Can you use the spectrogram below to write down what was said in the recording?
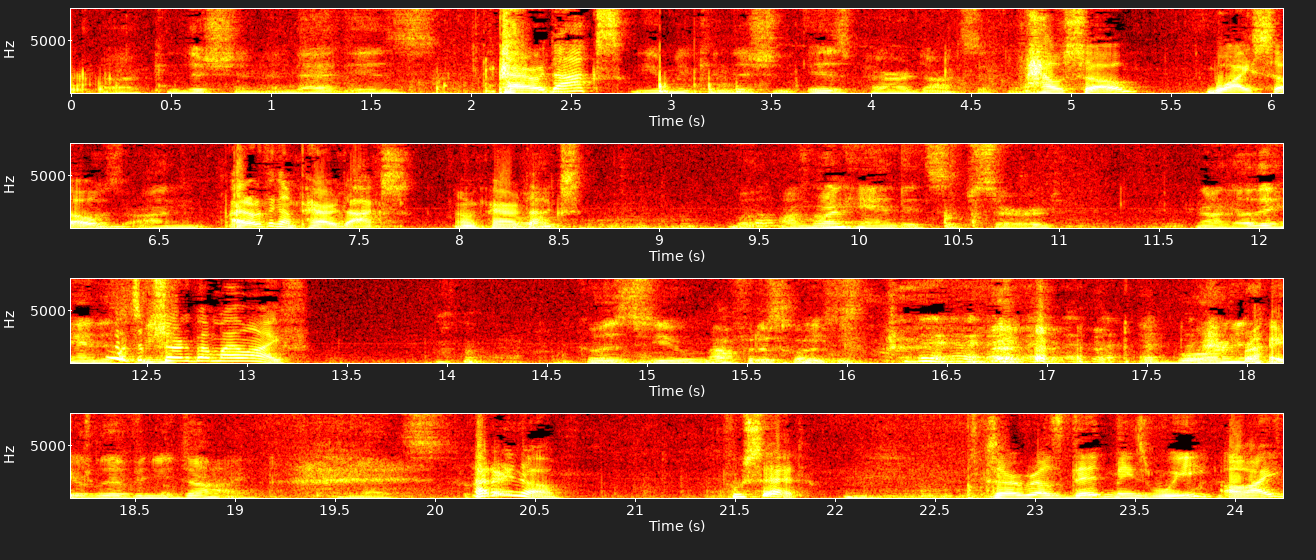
uh, condition, and that is... Paradox? Human condition is paradoxical. How so? Why so? On, I don't think I'm paradox. I'm a paradox. Well, well, on one hand, it's absurd, and on the other hand, it's What's absurd about my life? Because you, Not for this you, class. you're born, Right. you live, and you die. And that's I don't know. Who said? Because everybody else did means we, I.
